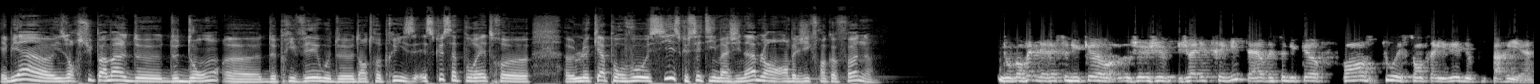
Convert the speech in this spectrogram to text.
eh bien, ils ont reçu pas mal de, dons de privés ou d'entreprises. Est-ce que ça pourrait être le cas pour vous aussi? Est-ce que c'est imaginable en Belgique francophone? Donc en fait, les Restos du Cœur, je, je, je, vais aller très vite, hein, Restos du Cœur France, tout est centralisé depuis Paris, hein,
